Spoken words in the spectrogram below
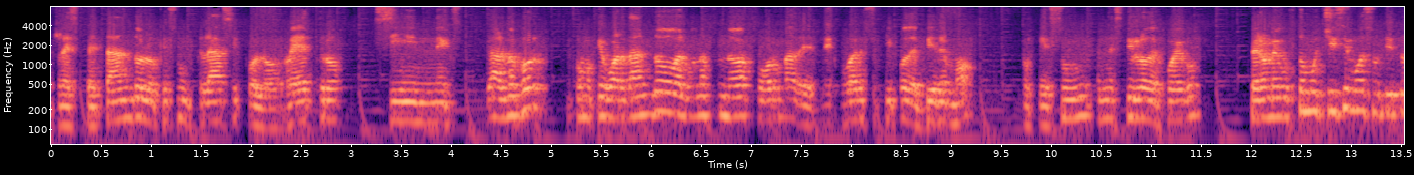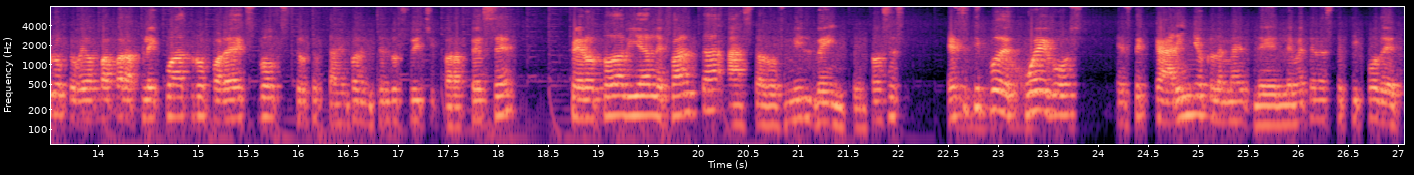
respetando lo que es un clásico, lo retro, sin, a lo mejor como que guardando alguna nueva forma de, de jugar este tipo de beat 'em up, porque es un, un estilo de juego. Pero me gustó muchísimo, es un título que va para Play 4, para Xbox, creo que también para Nintendo Switch y para PC pero todavía le falta hasta 2020. Entonces, este tipo de juegos, este cariño que le, le- meten a este tipo de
